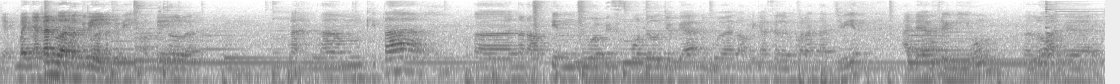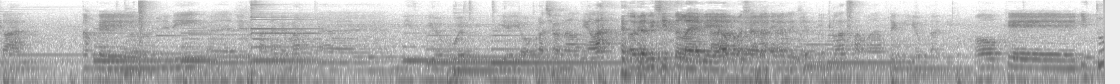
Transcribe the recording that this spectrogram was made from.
ya, kebanyakan luar negeri. Luar negeri. Oke. Betul. Bang. Em, kita eh, nerapin dua bisnis model juga buat aplikasi Al-Quran Tajwid. Ada freemium, lalu ada iklan. Oke. Gitu. Jadi eh, dari sana memang dia buat biaya operasionalnya lah. Oh dari situ lah ya biaya Eh, operasionalnya. buat iklan sama premium tadi. Oke, itu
